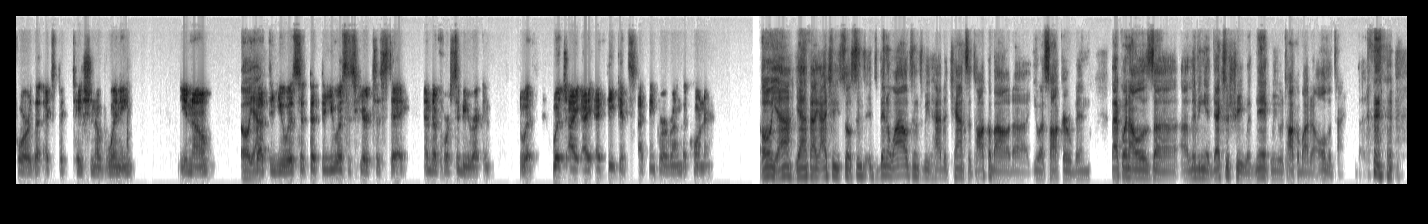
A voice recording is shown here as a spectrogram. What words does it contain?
for the expectation of winning. You know, oh yeah, that the U.S. that the U.S. is here to stay and they're forced to be reckoned with. Which I, I I think it's I think we're around the corner. Oh yeah, yeah. In fact, actually, so since it's been a while since we've had a chance to talk about uh, U.S. soccer, when back when I was uh, uh, living at Dexter Street with Nick, we would talk about it all the time.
